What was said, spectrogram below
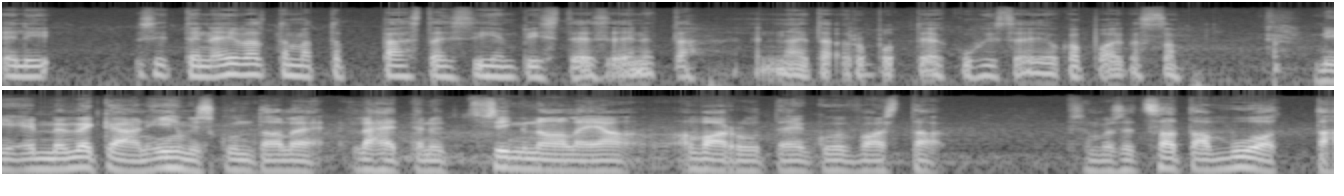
Eli sitten ei välttämättä päästäisi siihen pisteeseen, että näitä robotteja kuhisee joka paikassa. Niin emme mekään ihmiskunta ole lähettänyt signaaleja avaruuteen kuin vasta semmoiset sata vuotta.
